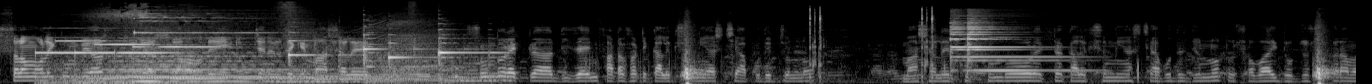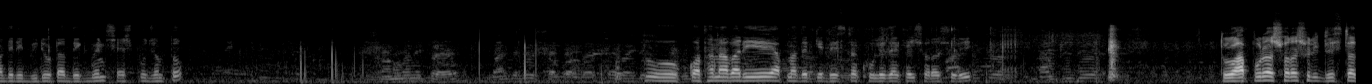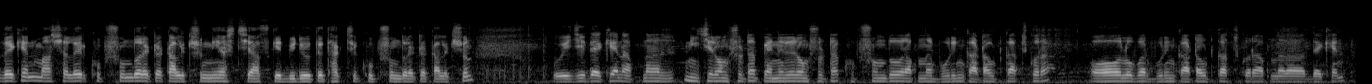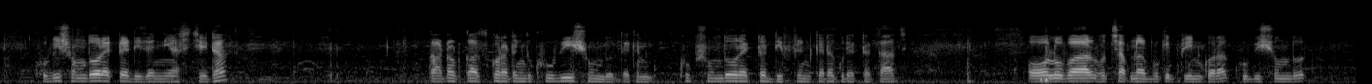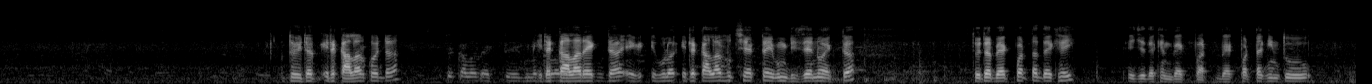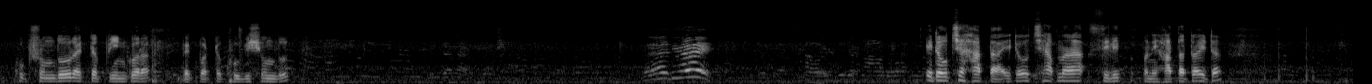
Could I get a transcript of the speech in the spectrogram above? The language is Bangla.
আসসালামু আলাইকুম বিয়ার আসলাম আমাদের ইউটিউব চ্যানেল থেকে মার্শালের খুব সুন্দর একটা ডিজাইন, ফাটাফাটি কালেকশন নিয়ে আসছে আপুদের জন্য। মার্শালের খুব সুন্দর একটা কালেকশন নিয়ে আসছে আপুদের জন্য। তো সবাই ধৈর্য সহকারে আমাদের এই ভিডিওটা দেখবেন শেষ পর্যন্ত। তো কথা না বাড়িয়ে আপনাদেরকে ড্রেসটা খুলে দেখাই সরাসরি। তো আপুরা সরাসরি ড্রেসটা দেখেন মাশালের খুব সুন্দর একটা কালেকশন নিয়ে আসছে। আজকের ভিডিওতে থাকছে খুব সুন্দর একটা কালেকশন। ওই যে দেখেন আপনার নিচের অংশটা, প্যানেলের অংশটা, খুব সুন্দর আপনার বোরিং কাট আউট কাজ করা। All over boring cut out কাজ করা আপনারা দেখেন। খুবই সুন্দর একটা ডিজাইন নিয়ে আসছে এটা। কাট আউট কাজ করাটা কিন্তু খুবই সুন্দর, দেখেন। খুব সুন্দর একটা ডিফারেন্ট ক্যাটাগরি একটা কাজ। অল ওভার হচ্ছে আপনার বুকে প্রিন্ট করা, খুবই সুন্দর। তো এটা এটা কালার কয়টা? এটা কালার একটা এগুলো এটা কালার হচ্ছে একটা এবং ডিজাইনও একটা। তো এটা ব্যাক পার্টটা দেখাই এই যে দেখেন ব্যাক পার্ট ব্যাক পার্টটা কিন্তু খুব সুন্দর একটা প্রিন্ট করা। ব্যাক পার্টটা খুবই সুন্দর। এটা হচ্ছে হাতা। এটা হচ্ছে আপনার স্লিপ মানে হাতাটা এটা।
